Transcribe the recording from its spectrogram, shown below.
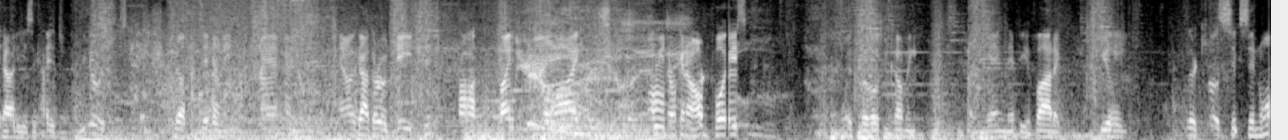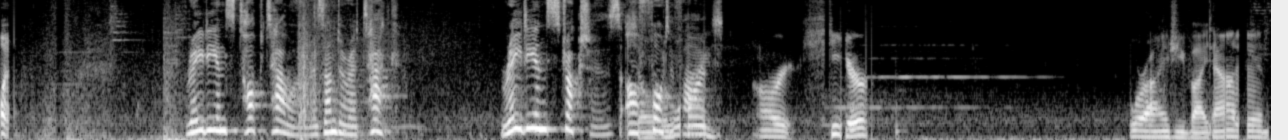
Cowdy is the guy is really just getting shut down. And now he got the rotation. Cross fight for line. Oh, you know, in a hard place. With the hook coming. And Yang Nebiotic. Kill. Their kill is six in one. Radiant's top tower is under attack. Radiant structures are So the fortified. wards are here for IG Vitality. and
